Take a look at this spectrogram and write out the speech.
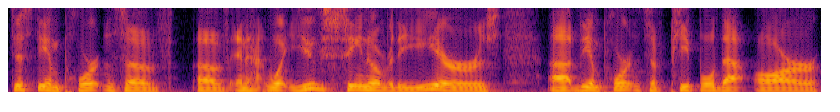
just the importance of of and what you've seen over the years, uh, the importance of people that are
